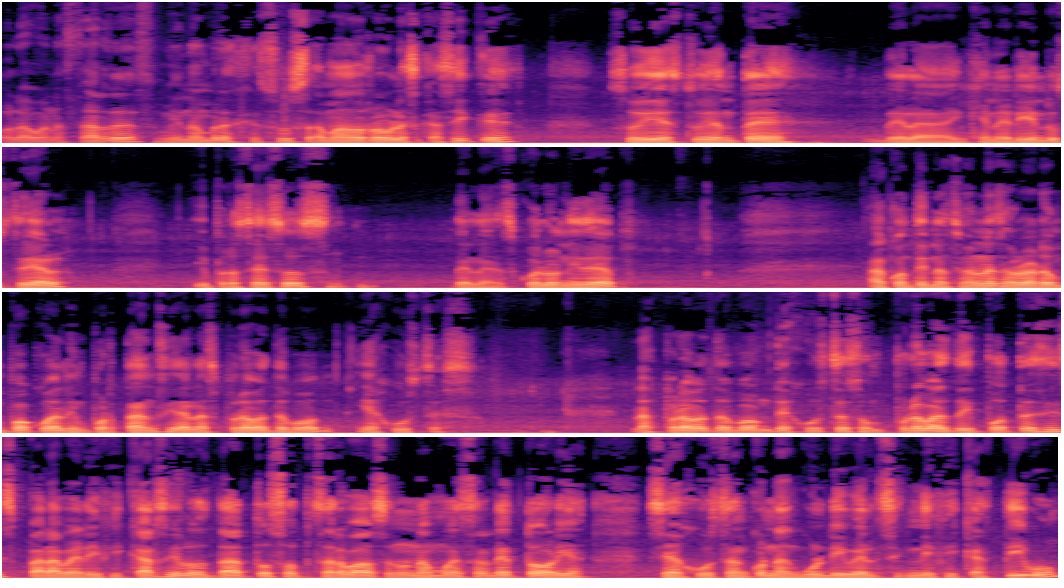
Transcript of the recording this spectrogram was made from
Hola, buenas tardes. Mi nombre es Jesús Amado Robles Cacique. Soy estudiante de la Ingeniería Industrial y Procesos de la Escuela UNIDEP. A continuación les hablaré un poco de la importancia de las pruebas de Bond y ajustes. Las pruebas de Bond de ajuste son pruebas de hipótesis para verificar si los datos observados en una muestra aleatoria se ajustan con algún nivel significativo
